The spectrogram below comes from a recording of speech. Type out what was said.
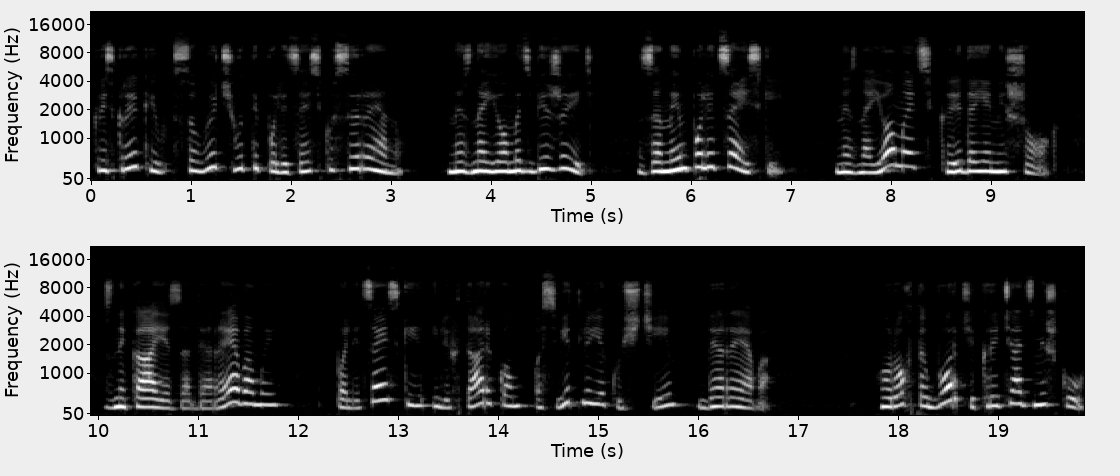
Крізь криків сови чути поліцейську сирену. Незнайомець біжить. За ним поліцейський. Незнайомець кидає мішок, зникає за деревами. Поліцейський і ліхтариком освітлює кущі дерева. Горох та борчик кричать з мішку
